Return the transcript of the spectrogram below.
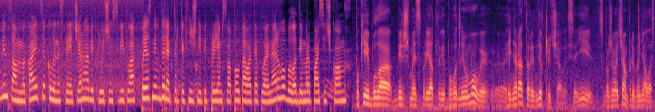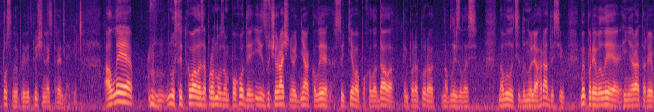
Він сам вмикається, коли настає черга відключень світла, пояснив директор технічного підприємства Полтава Теплоенерго Володимир Пасічко. Поки була більш-менш сприятливі погодні умови, е, генератори не включалися і споживачам примінялась послуги при відключенні електроенергії. Але ну, слідкували за прогнозом погоди і з вчорашнього дня, коли суттєво похолодало, температура наблизилась на вулиці до 0 градусів, ми перевели генератори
